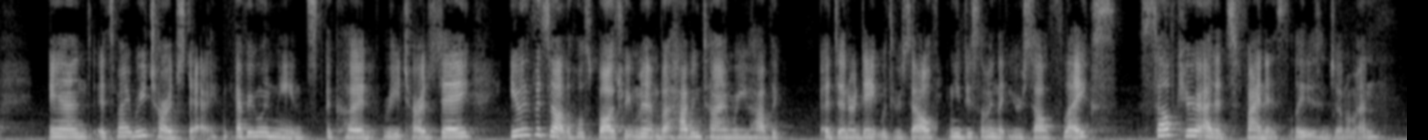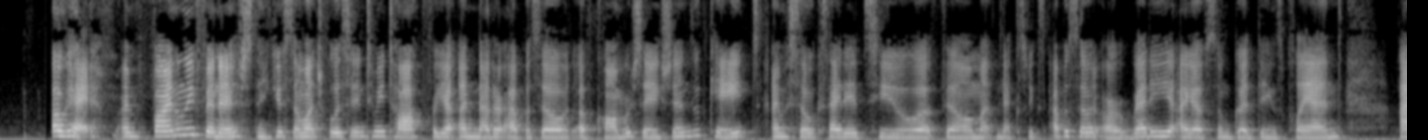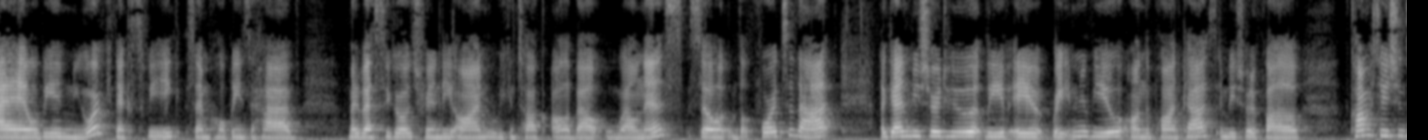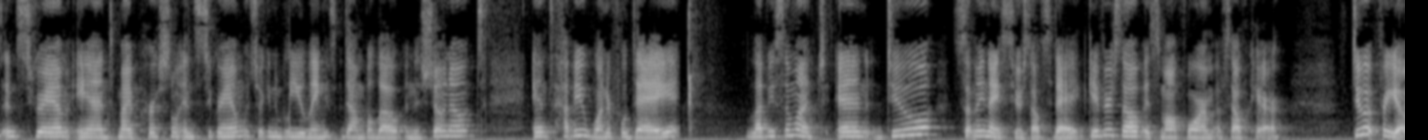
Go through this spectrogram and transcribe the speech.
and it's my recharge day. Everyone needs a good recharge day, even if it's not the whole spa treatment, but having time where you have a dinner date with yourself and you do something that yourself likes. Self care at its finest, ladies and gentlemen. Okay, I'm finally finished. Thank you so much for listening to me talk for yet another episode of Konversations with Kate. I'm so excited to film next week's episode already. I have some good things planned. I will be in New York next week, so I'm hoping to have my bestie girl Trinity on where we can talk all about wellness. So look forward to that. Again, be sure to leave a rate and review on the podcast and be sure to follow Konversations Instagram and my personal Instagram, which are going to be linked down below in the show notes. And have a wonderful day. Love you so much. And do something nice to yourself today. Give yourself a small form of self care. Do it for you.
